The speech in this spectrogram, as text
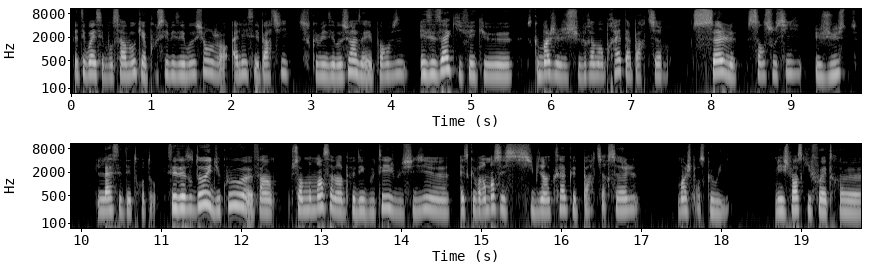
fait ouais c'est mon cerveau qui a poussé mes émotions genre allez c'est parti sauf que mes émotions elles avaient pas envie et c'est ça qui fait que parce que moi je, je suis vraiment prête à partir seule sans souci juste là c'était trop tôt. C'était trop tôt et du coup, enfin, euh, sur le moment ça m'a un peu dégoûté. Je me suis dit, euh, est-ce que vraiment c'est si bien que ça que de partir seule? Moi je pense que oui. Mais je pense qu'il faut être, euh,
